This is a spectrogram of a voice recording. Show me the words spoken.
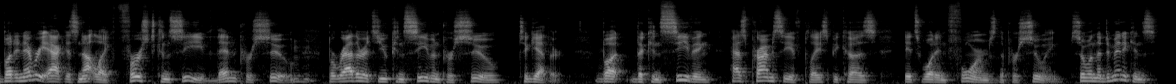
But in every act, it's not like first conceive, then pursue, mm-hmm. but rather it's you conceive and pursue together. Mm-hmm. But the conceiving has primacy of place because it's what informs the pursuing. So when the Dominicans,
